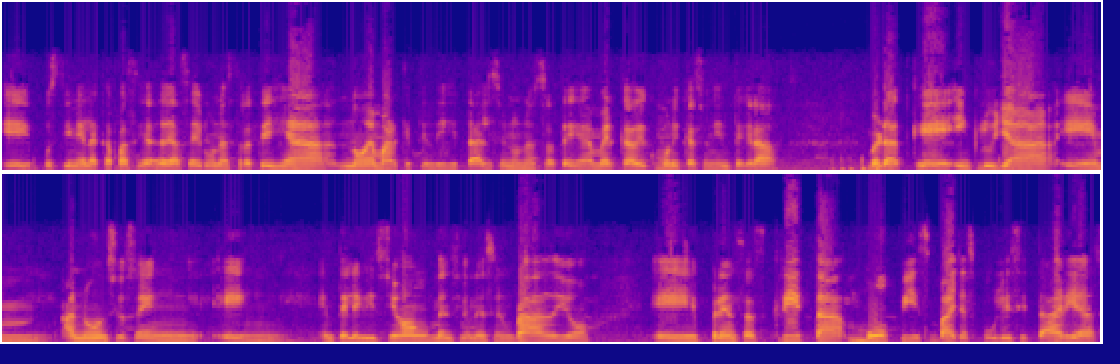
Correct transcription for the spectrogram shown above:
eh, pues tiene la capacidad de hacer una estrategia no de marketing digital, sino una estrategia de mercado y comunicación integrada, ¿verdad? Que incluya eh, anuncios en, en, en, televisión, menciones en radio, eh, prensa escrita, MUPIs, vallas publicitarias,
